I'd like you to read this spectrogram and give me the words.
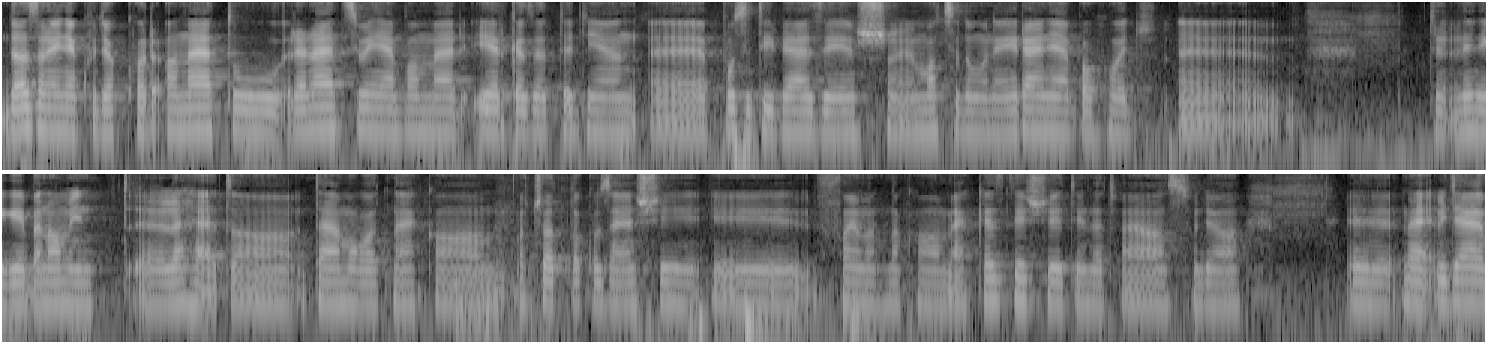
De az a lényeg, hogy akkor a NATO relációjában már érkezett egy ilyen pozitív jelzés Macedónia irányába, hogy lényegében amint lehet a, támogatnák a, a csatlakozási folyamatnak a megkezdését, illetve az, hogy a mert ugye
